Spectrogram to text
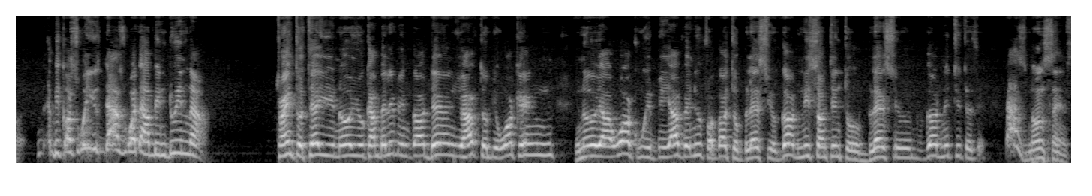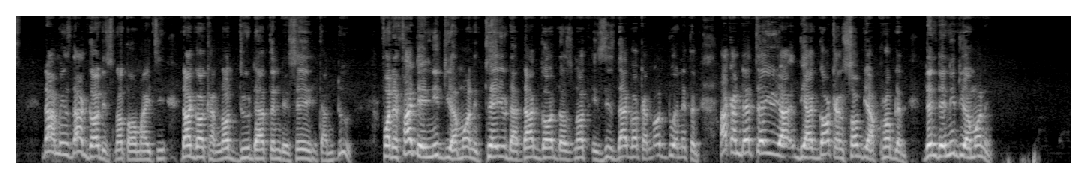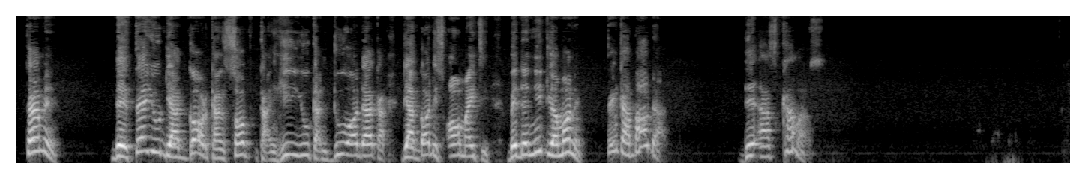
Because when you that's what I've been doing now. Trying to tell you, you know, you can believe in God, then you have to be working. You know, your work will be avenue for God to bless you. God needs something to bless you. God needs you to say that's nonsense. That means that God is not almighty. That God cannot do that thing they say he can do. For the fact they need your money, tell you that that God does not exist, that God cannot do anything. How can they tell you their God can solve your problem? Then they need your money. Tell me. They tell you their God can solve, can heal you, can do all that. Can, their God is almighty, but they need your money. Think about that. They are scammers.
